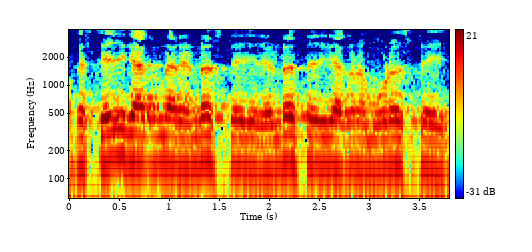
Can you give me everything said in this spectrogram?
ఒక స్టేజ్ కాకుండా రెండో స్టేజ్ రెండో స్టేజ్ కాకుండా మూడో స్టేజ్.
